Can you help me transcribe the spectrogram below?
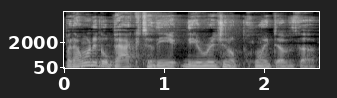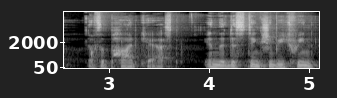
But I want to go back to the the original point of the of the podcast and the distinction between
